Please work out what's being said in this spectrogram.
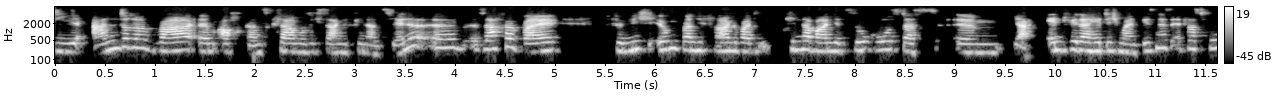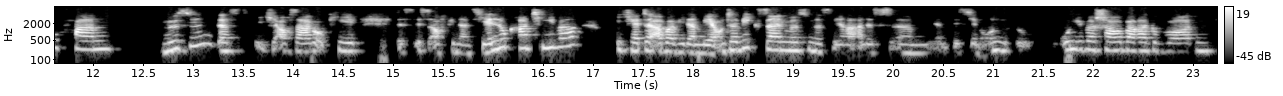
die andere war ähm, auch ganz klar, muss ich sagen, eine finanzielle äh, Sache, weil für mich irgendwann die Frage war, die Kinder waren jetzt so groß, dass ähm, ja entweder hätte ich mein Business etwas hochfahren müssen, dass ich auch sage, okay, das ist auch finanziell lukrativer. Ich hätte aber wieder mehr unterwegs sein müssen. Das wäre alles ähm, ein bisschen un unüberschaubarer geworden.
